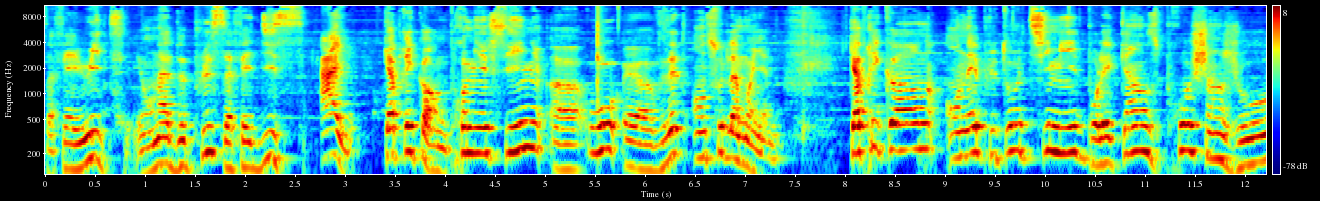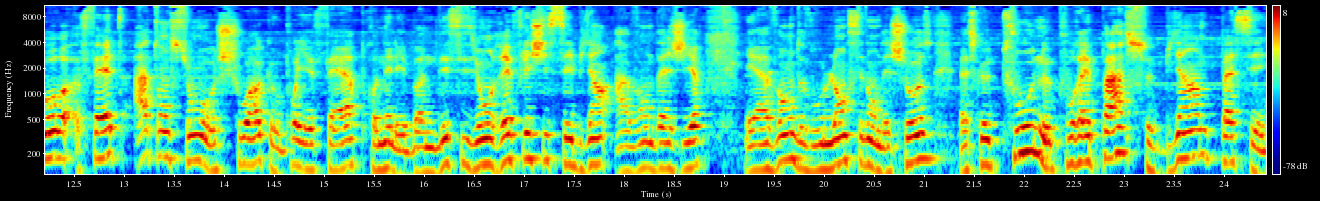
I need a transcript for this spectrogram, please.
ça fait 8. Et on a 2 plus, ça fait 10. Aïe Capricorne, premier signe euh, où euh, vous êtes en dessous de la moyenne. Capricorne, on est plutôt timide pour les 15 prochains jours. Faites attention aux choix que vous pourriez faire. Prenez les bonnes décisions. Réfléchissez bien avant d'agir et avant de vous lancer dans des choses parce que tout ne pourrait pas se bien passer.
